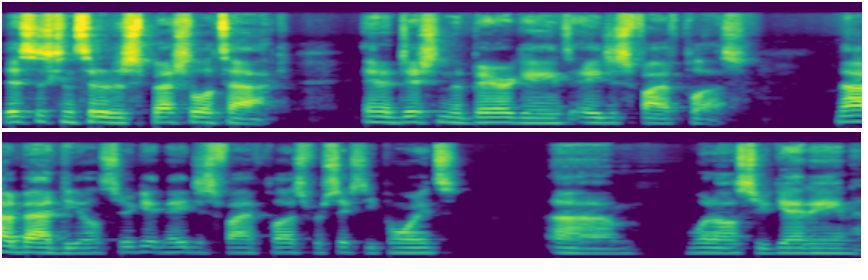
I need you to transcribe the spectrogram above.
This is considered a special attack. In addition, the bear gains Aegis 5 plus. Not a bad deal. So you're getting Aegis 5 plus for 60 points. Um, what else are you getting?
